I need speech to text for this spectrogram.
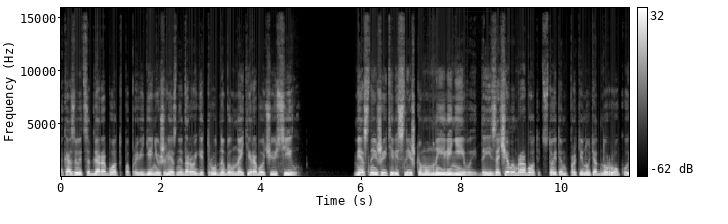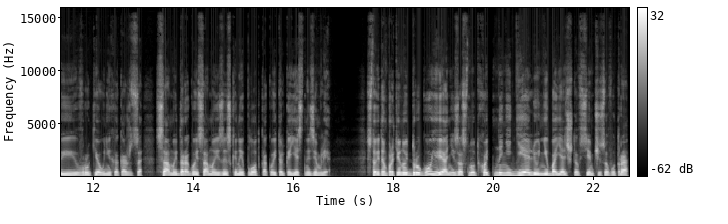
Оказывается, для работ по проведению железной дороги трудно было найти рабочую силу. Местные жители слишком умны и ленивы, да и зачем им работать? Стоит им протянуть одну руку, и в руке у них окажется самый дорогой, самый изысканный плод, какой только есть на земле. Стоит им протянуть другую, и они заснут хоть на неделю, не боясь, что в 7 часов утра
